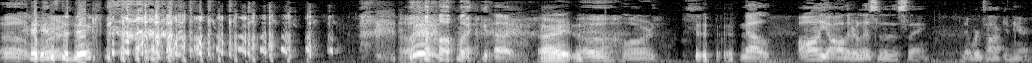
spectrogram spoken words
Oh it's the dick. Oh, oh my god! All right. Oh lord! Now, all y'all that are listening to this thing that we're talking here,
